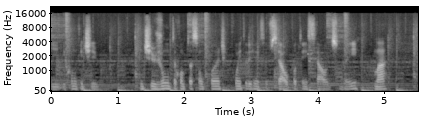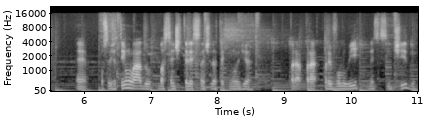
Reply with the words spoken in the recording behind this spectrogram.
e, e como que a gente, a gente junta a computação quântica com a inteligência artificial, o potencial disso daí, né? É, ou seja, tem um lado bastante interessante da tecnologia para evoluir nesse sentido,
